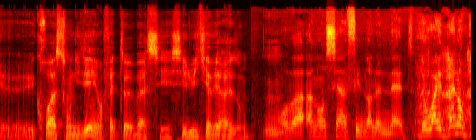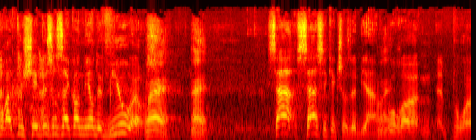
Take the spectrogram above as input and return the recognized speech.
euh, croit à son idée, et en fait, bah, c'est c'est lui qui avait raison. On va annoncer un film dans le net. The White Band, on pourra toucher 250 millions de viewers. Ouais, ouais. Ça, ça c'est quelque chose de bien Ouais. pour, euh, pour euh,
